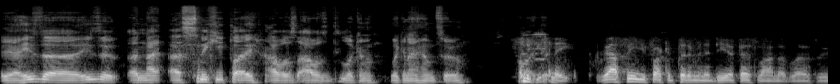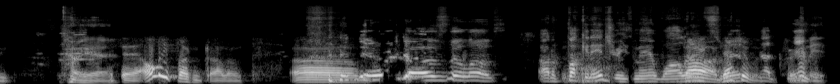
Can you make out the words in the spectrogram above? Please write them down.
Yeah, he's a he's a, a a sneaky play. I was I was looking looking at him too. I like Sneaky snake. Yeah, I seen you fucking put him in the DFS lineup last week. Oh yeah. I said only fucking Carlos. Um, yeah, no, still lost. all the fucking injuries, man. Waller, No, and that shit was God damn crazy. it.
